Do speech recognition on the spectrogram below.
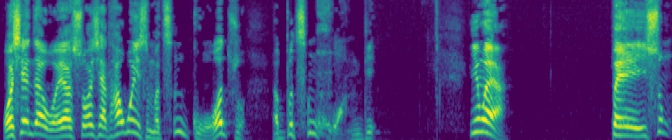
我现在我要说一下他为什么称国主而不称皇帝，因为啊，北宋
